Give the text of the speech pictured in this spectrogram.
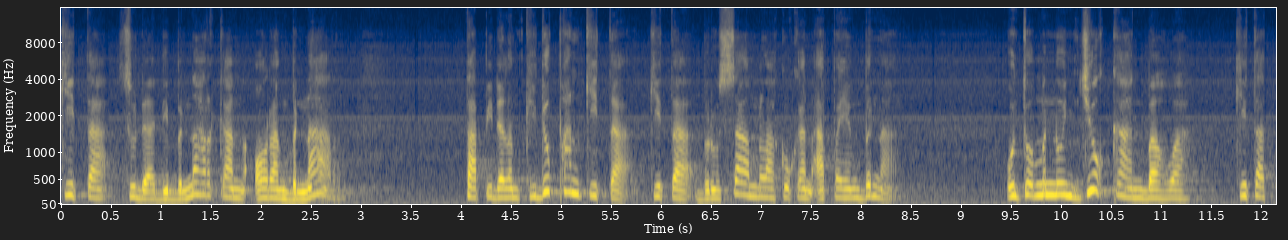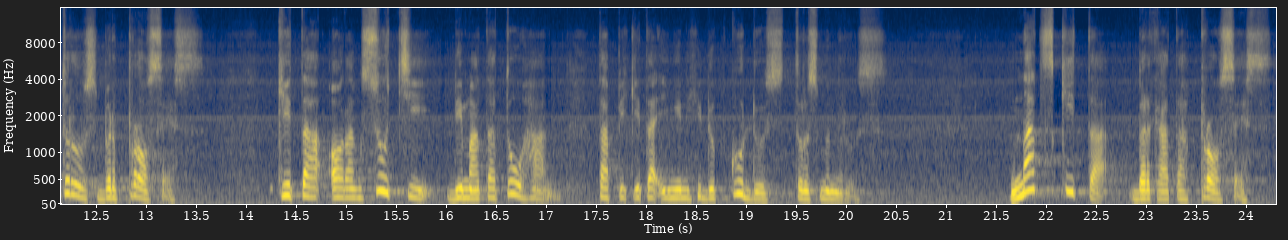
Kita sudah dibenarkan orang benar. Tapi dalam kehidupan kita, kita berusaha melakukan apa yang benar untuk menunjukkan bahwa kita terus berproses. Kita orang suci di mata Tuhan, tapi kita ingin hidup kudus terus-menerus. Nats kita berkata proses.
